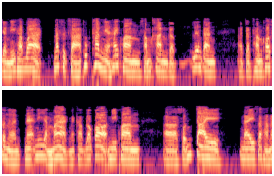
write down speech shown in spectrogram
อย่างนี้ครับว่านักศึกษาทุกท่านเนี่ยให้ความสำคัญกับเรื่องการจัดทำข้อเสนอแนะนี้อย่างมากนะครับ แล้วก็มีความสนใจในสถาน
